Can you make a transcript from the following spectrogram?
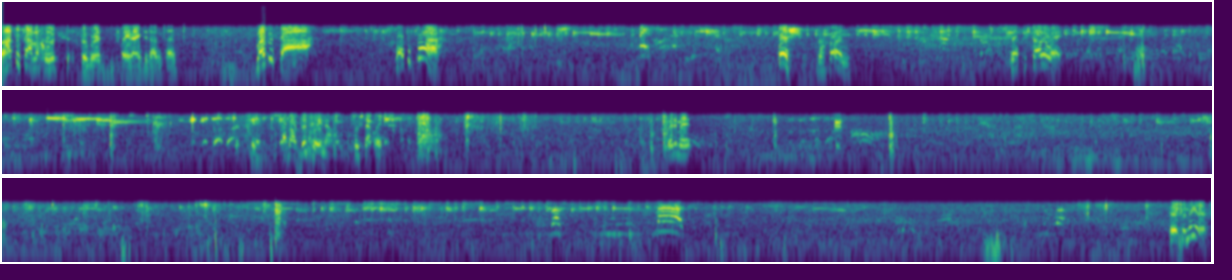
Ba, Kutz? October 29, 2010? Matusa! Matusa! Push! The fun. Can I push the other way? Okay. How about this way now? Push that way. Wait a minute. Hey, come here.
